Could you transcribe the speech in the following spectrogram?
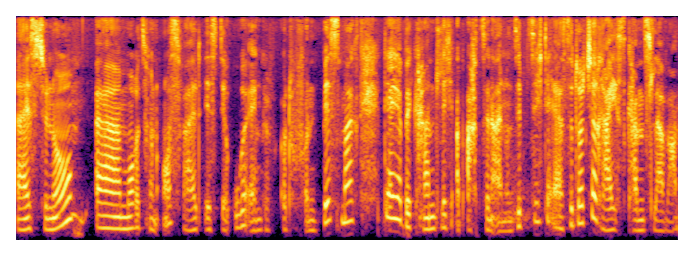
nice to know, äh, Moritz von Oswald ist der Urenkel Otto von Bismarck, der ja bekanntlich ab 1871 der erste deutsche Reichskanzler war.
